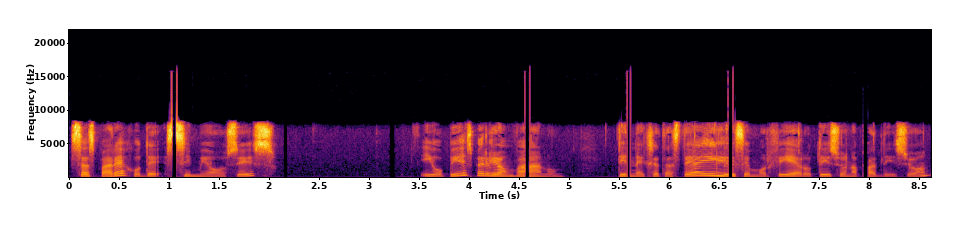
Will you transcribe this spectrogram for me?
σας παρέχονται σημειώσεις οι οποίες περιλαμβάνουν την εξεταστέα ύλη σε μορφή ερωτήσεων-απαντήσεων,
